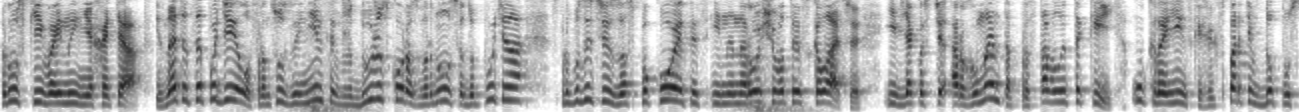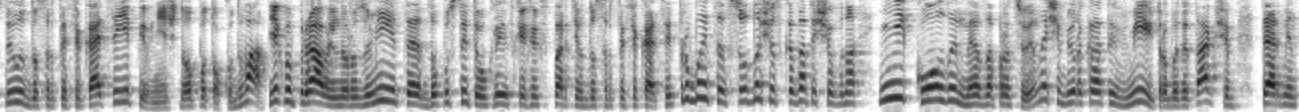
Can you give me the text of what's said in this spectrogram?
русські війни не хотять. І знаєте, це подіяло. Французи і німці вже дуже скоро звернулися до Путіна з пропозицією заспокоїтись і не нарощувати ескалацію. І в якості аргумента представили такий: українських експертів допустили до сертифікації Північного потоку. 2 як ви правильно розумієте, допустити українських експертів до сертифікації труби це все одно, що сказати, що вона ніколи не запрацює. Наші бюрократи вміють робити так, щоб термін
